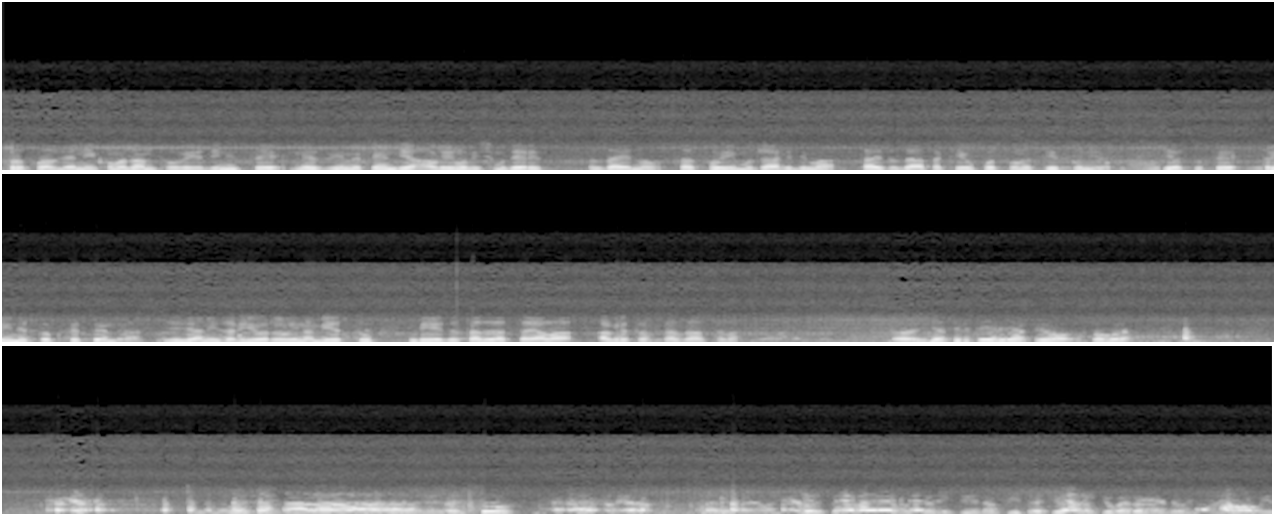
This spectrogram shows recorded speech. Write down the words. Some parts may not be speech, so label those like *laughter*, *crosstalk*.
Proslavljeni komadant ove jedinice, Nezvijem Efendija Halilović Muderis, zajedno sa svojim muđahidima, taj zadatak je u potpunosti ispunio, jer su se 13. septembra Ljiljani zavijorili na mjestu gdje je do tada stajala agresorska zastava. Uh, jesi li ti riješio Sogora? Jel *laughs* je četiri? Jedan pitać je oprati ovaj razgovor. Alo?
